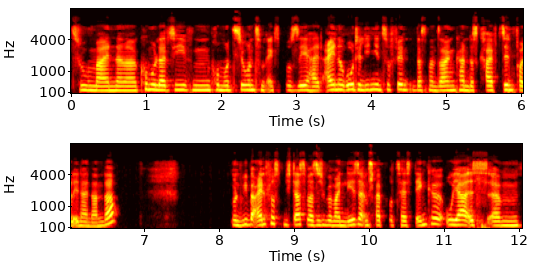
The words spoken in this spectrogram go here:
zu meiner kumulativen Promotion zum Exposé halt eine rote Linie zu finden, dass man sagen kann, das greift sinnvoll ineinander. Und wie beeinflusst mich das, was ich über meinen Leser im Schreibprozess denke? Oh ja, es ähm,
